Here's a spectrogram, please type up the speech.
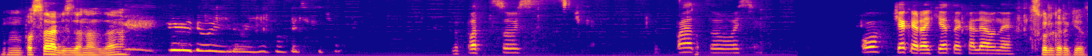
М, Постарались до нас, да? Давай, давай, я попать хочу. Ну подсосечка. Подсоси. О, чекай, ракеты халявные. Сколько ракет?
